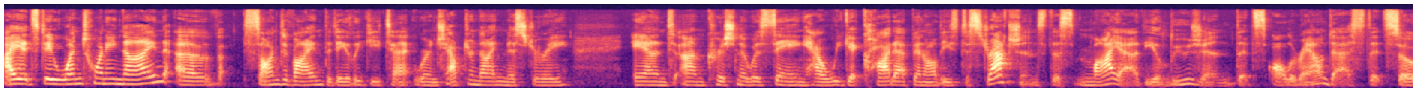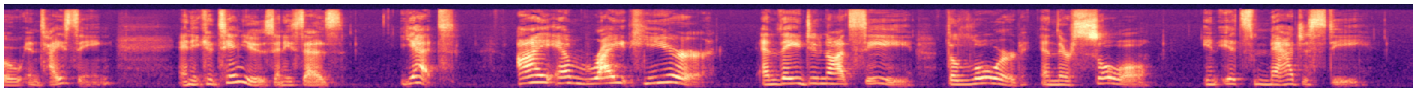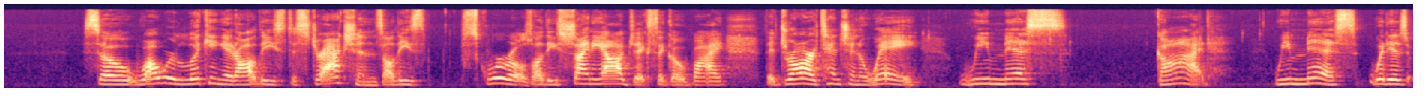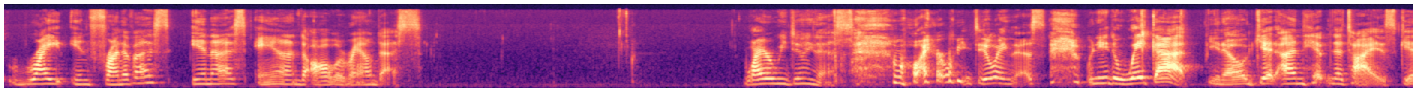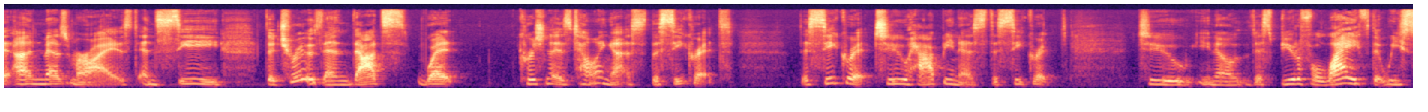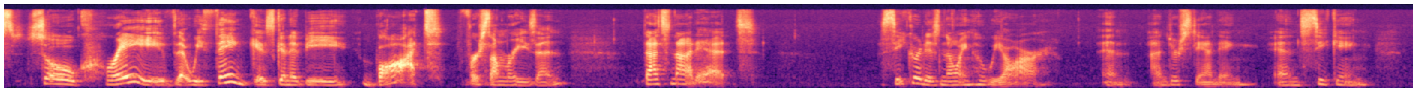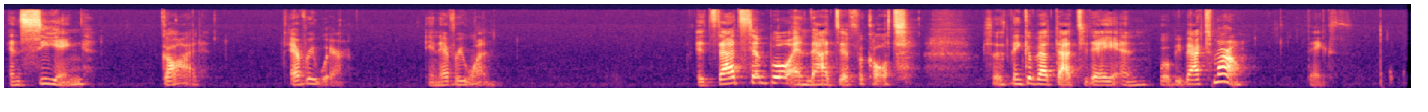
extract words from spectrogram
Hi, it's day 129 of Song Divine, the Daily Gita. We're in chapter 9, Mystery. And um, Krishna was saying how we get caught up in all these distractions, this Maya, the illusion that's all around us, that's so enticing. And he continues and he says, Yet I am right here, and they do not see the Lord and their soul in its majesty. So while we're looking at all these distractions, all these squirrels, all these shiny objects that go by that draw our attention away, we miss God. We miss what is right in front of us, in us, and all around us. Why are we doing this? Why are we doing this? We need to wake up, you know, get unhypnotized, get unmesmerized, and see the truth. And that's what Krishna is telling us the secret, the secret to happiness, the secret to, you know, this beautiful life that we so crave that we think is going to be bought for some reason. That's not it. The secret is knowing who we are and understanding and seeking and seeing God everywhere in everyone. It's that simple and that difficult. So think about that today, and we'll be back tomorrow. Thanks.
